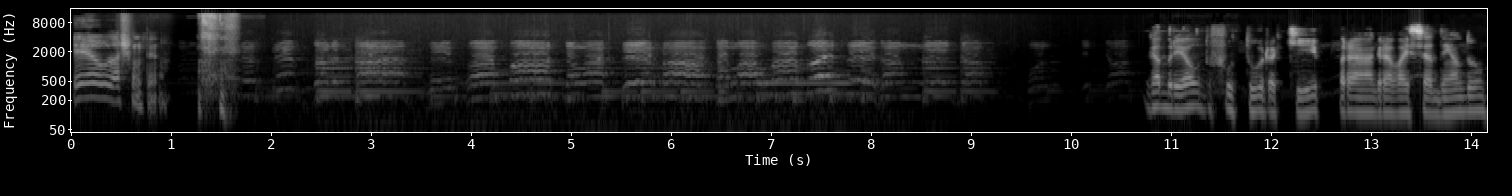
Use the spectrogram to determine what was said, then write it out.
Eu acho que não tem, não. Gabriel do futuro aqui para gravar esse adendo,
